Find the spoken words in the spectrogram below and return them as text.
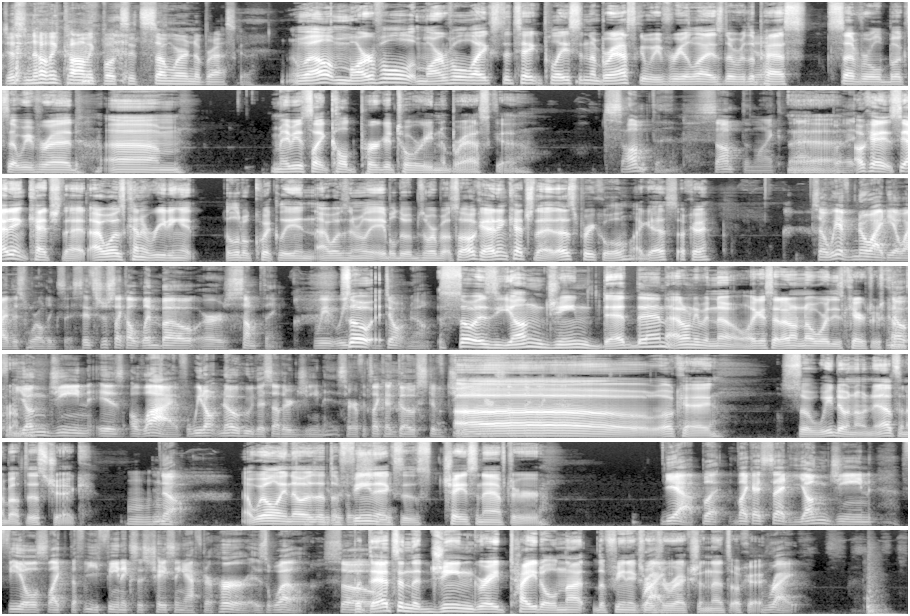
Just knowing comic books, it's somewhere in Nebraska. Well, Marvel Marvel likes to take place in Nebraska. We've realized over the Yeah. past several books that we've read. Um, maybe it's like called Purgatory, Nebraska. something, something like that. Uh, but okay, see, I didn't catch that. I was kind of reading it a little quickly, and I wasn't really able to absorb it. So, okay, I didn't catch that. That's pretty cool, I guess. Okay. So we have no idea why this world exists. It's just like a limbo or something. We we So- don't know. So, is young Jean dead then? I don't even know. Like I said, I don't know where these characters come No, from. young Jean is alive. We don't know who this other Jean is, or if it's like a ghost of Jean or something Oh, okay. So we don't know nothing about this chick. Mhm. No. And we only know is that the Neither does Phoenix is chasing after. Yeah, but like I said, young Jean feels like the Phoenix is chasing after her as well. So But that's in the Jean Grey title, not the Phoenix Right. Resurrection. That's okay. right.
